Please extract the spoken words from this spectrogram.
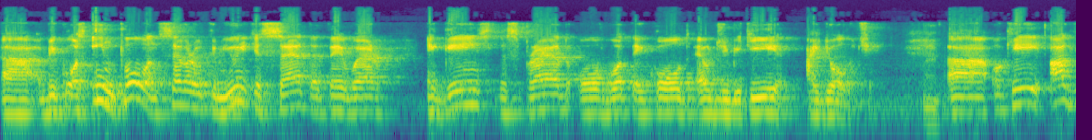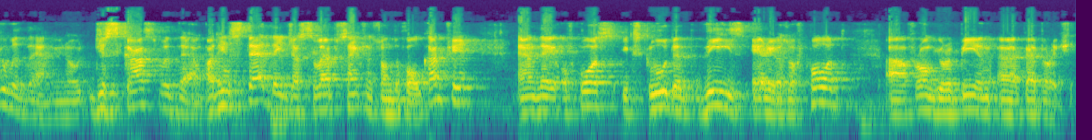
Uh, because in Poland, several communities said that they were against the spread of what they called LGBT ideology uh, okay, argue with them, you know, discuss with them. But instead, they just slapped sanctions on the whole country, and they, of course, excluded these areas of Poland uh, from European uh, cooperation.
